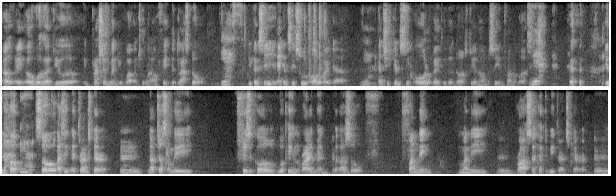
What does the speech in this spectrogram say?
I, I overheard your impression when you walked into my office, the glass door. Yes. You can see, I can see through all the way there. Yeah. And she can see all the way to the North embassy in front of us. Yeah. you know? Yeah. So I think it's transparent. Mm. not just only physical working environment, but Mhm. also f- funding, money, Mm. process have to be transparent. Mm.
